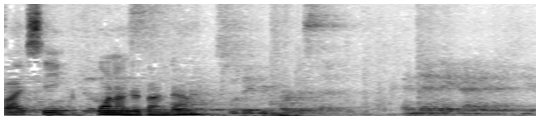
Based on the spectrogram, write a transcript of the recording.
5C, 100 Vandam. So they repurposed that, and then they added it here.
